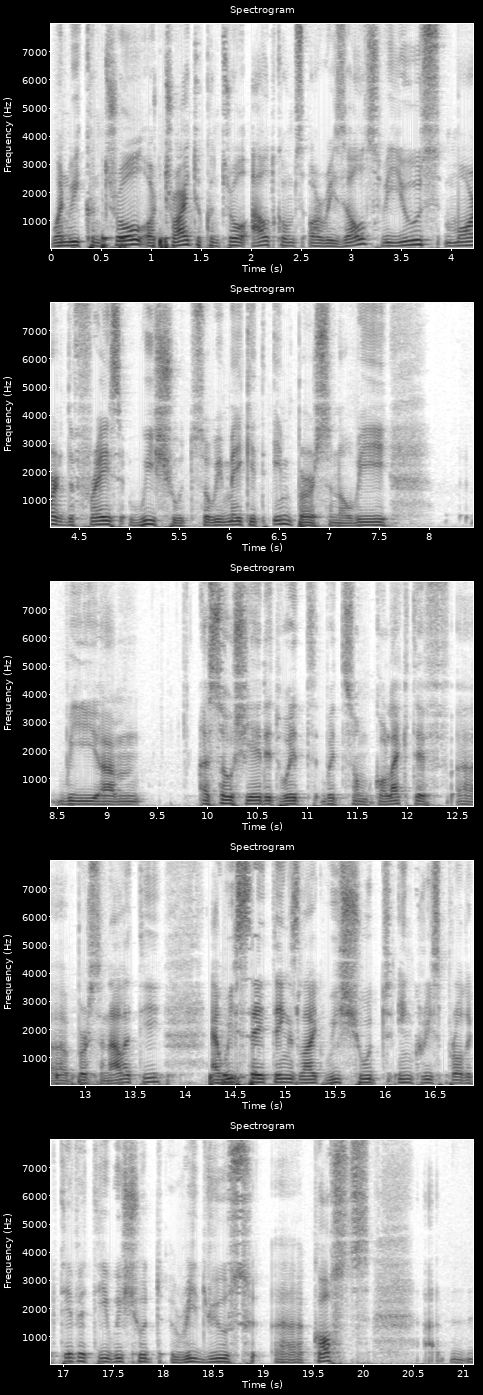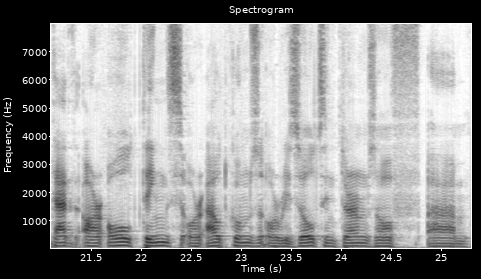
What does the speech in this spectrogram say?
When we control or try to control outcomes or results, we use more the phrase "we should." So we make it impersonal. We we um, associate it with with some collective uh, personality, and we say things like we should increase productivity, we should reduce uh, costs that are all things or outcomes or results in terms of um,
